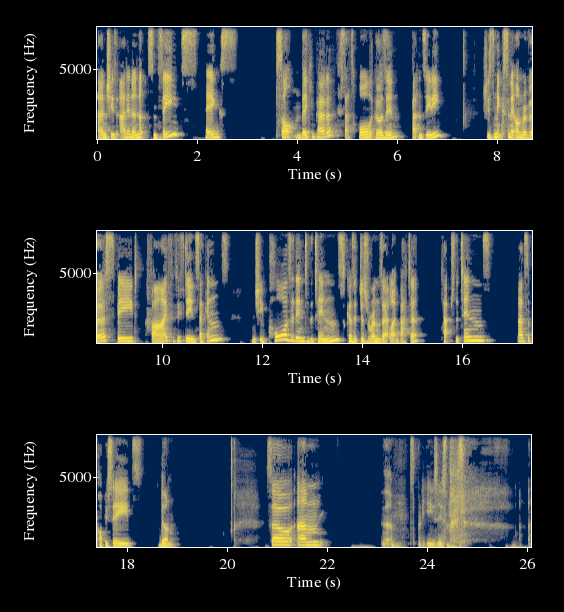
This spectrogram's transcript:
and she's adding her nuts and seeds, eggs, salt and baking powder because that's all that goes in, fat and seedy. She's mixing it on reverse speed five for 15 seconds and she pours it into the tins because it just runs out like batter. Taps the tins, adds the poppy seeds, done. So um, it's pretty easy, isn't it?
